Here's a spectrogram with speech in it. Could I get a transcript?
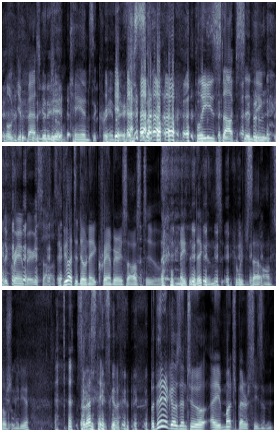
little gift basket. You're gonna or something. get cans of cranberries. Please stop sending the cranberry sauce. If you'd like to donate cranberry sauce to Nathan Dickens, you can reach us out on social media. So that's Thanksgiving. but then it goes into a much better season,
